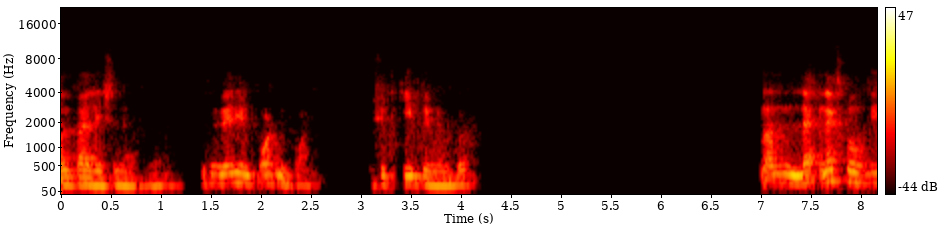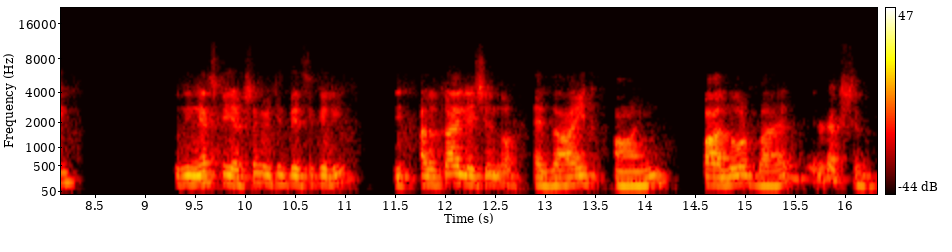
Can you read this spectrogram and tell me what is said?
alkylation as well. This is a very important point. You should keep remember. Now next move the the next reaction, which is basically the alkylation of azide ion followed by reduction.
